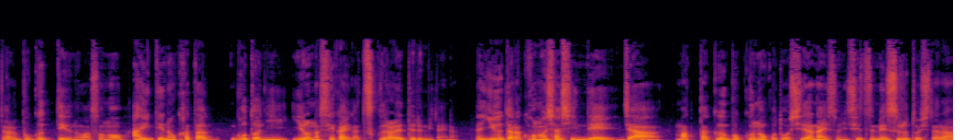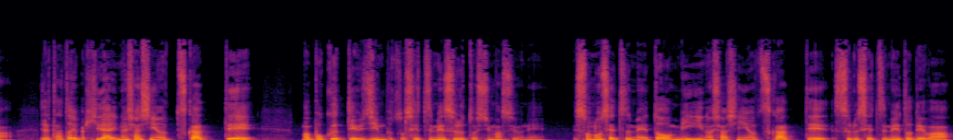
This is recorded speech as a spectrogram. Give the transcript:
だから僕っていうのはその相手の方ごとにいろんな世界が作られてるみたいな。言うたらこの写真でじゃあ全く僕のことを知らない人に説明するとしたらじゃあ例えば左の写真を使ってまあ、僕っていう人物を説明するとしますよね。その説明と右の写真を使ってする説明とでは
